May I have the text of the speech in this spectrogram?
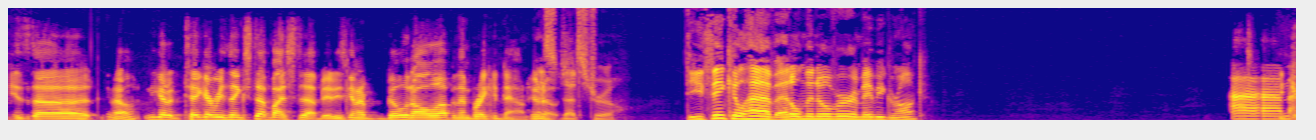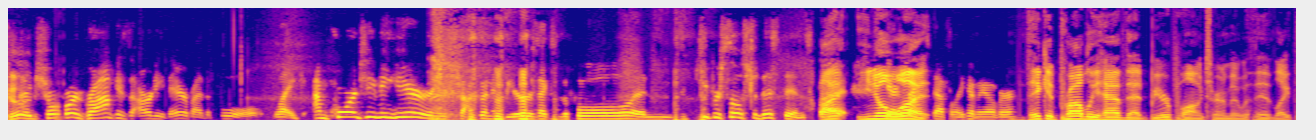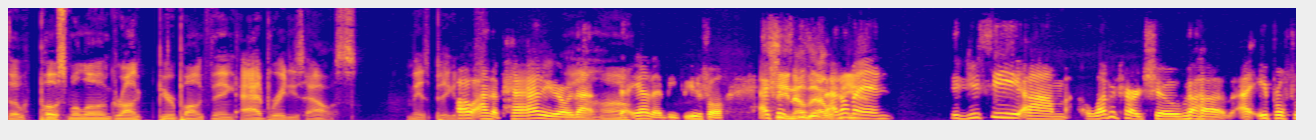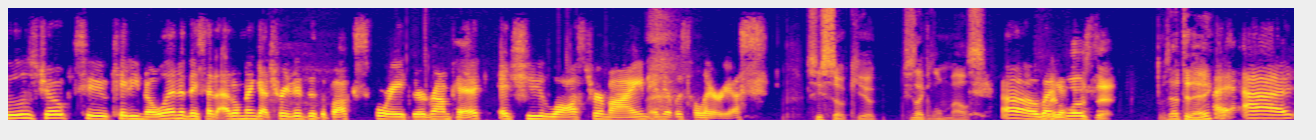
Is uh, you know, you got to take everything step by step, dude. He's gonna build it all up and then break it down. Who that's, knows? That's true. Do you think he'll have Edelman over and maybe Gronk? Um, could. I'm sure Gronk is already there by the pool. Like, I'm quarantining here, and he's shotgunning beers next to the pool, and keep your social distance. But I, you know yeah, what? Gronk's definitely coming over. They could probably have that beer pong tournament with it, like the Post Malone Gronk beer pong thing at Brady's house. I mean, it's big Enough. Oh, on the patio. That, Uh-huh. that yeah, that'd be beautiful. Actually, See, now speaking of that would be. Edelman, did you see um Le Batard show uh, April Fool's joke to Katie Nolan, and they said Edelman got traded to the Bucks for a third round pick, and she lost her mind, and it was hilarious. She's so cute. She's like a little mouse. Oh my when god! was that? Was that today? I, uh,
